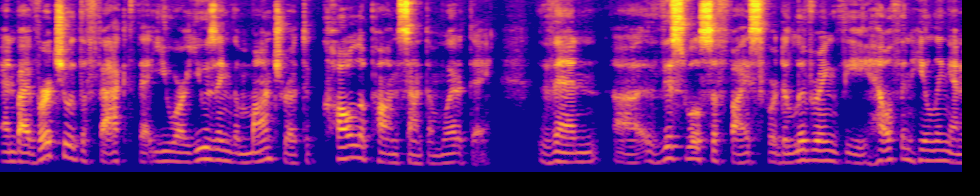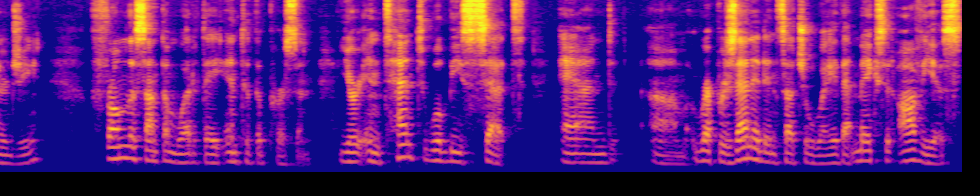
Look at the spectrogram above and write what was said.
and by virtue of the fact that you are using the mantra to call upon Santa Muerte, then uh, this will suffice for delivering the health and healing energy from the Santa Muerte into the person. Your intent will be set and um, represented in such a way that makes it obvious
